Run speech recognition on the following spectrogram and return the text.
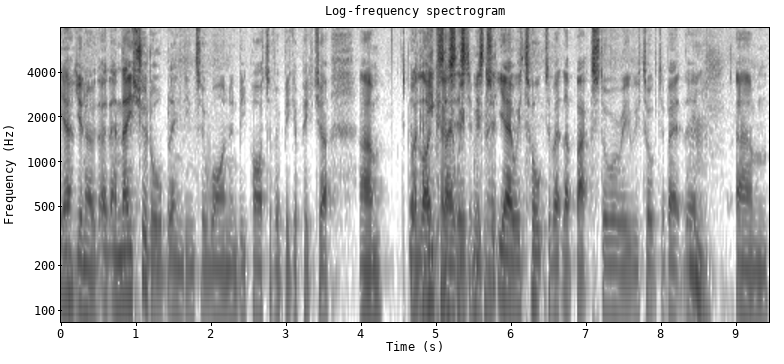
Yeah. you know, and, and they should all blend into one and be part of a bigger picture. Um, but like like, I say, we, t- it? yeah, we talked about that backstory. We've talked about the Hmm. um,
